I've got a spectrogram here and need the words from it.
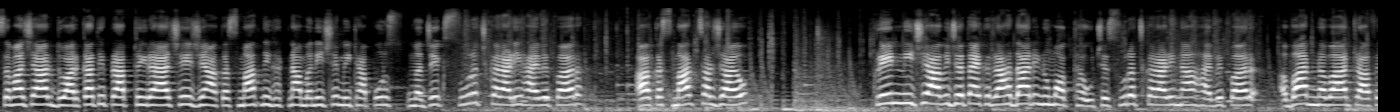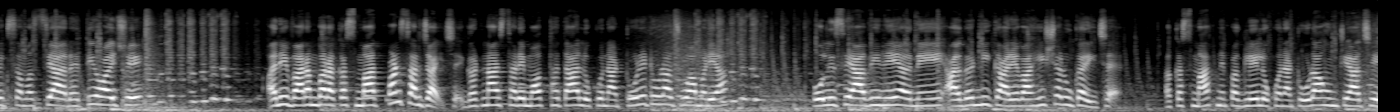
સમાચાર દ્વારકાથી પ્રાપ્ત થઈ રહ્યા છે, જ્યાં અકસ્માતની ઘટના બની છે. મીઠાપુર નજીક સુરજ કરાડી હાઈવે પર અકસ્માત સર્જાયો. ક્રેન નીચે આવી જતા એક રાહદારીનું મોત થયું છે. સુરજ કરાડીના હાઈવે પર અવારનવાર ટ્રાફિક સમસ્યા રહેતી હોય છે અને વારંવાર અકસ્માત પણ સર્જાય છે. ઘટના સ્થળે મોત થતા લોકોના ટોળે ટોળા જોવા મળ્યા. પોલીસે આવીને અને આગળની કાર્યવાહી શરૂ કરી છે. અકસ્માતને પગલે લોકોના ટોળા ઉમટ્યા છે.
